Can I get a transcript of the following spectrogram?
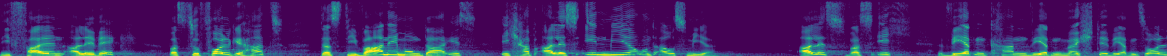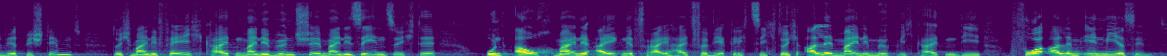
die fallen alle weg, was zur Folge hat, dass die Wahrnehmung da ist, ich habe alles in mir und aus mir. Alles, was ich werden kann, werden möchte, werden soll, wird bestimmt durch meine Fähigkeiten, meine Wünsche, meine Sehnsüchte und auch meine eigene Freiheit verwirklicht sich durch alle meine Möglichkeiten, die vor allem in mir sind.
